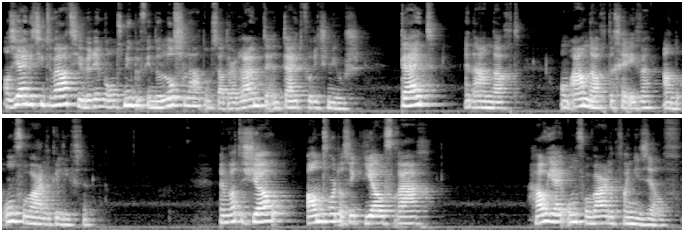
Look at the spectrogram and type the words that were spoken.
Als jij de situatie waarin we ons nu bevinden loslaat, ontstaat er ruimte en tijd voor iets nieuws. Tijd en aandacht om aandacht te geven aan de onvoorwaardelijke liefde. En wat is jouw antwoord als ik jou vraag: hou jij onvoorwaardelijk van jezelf?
